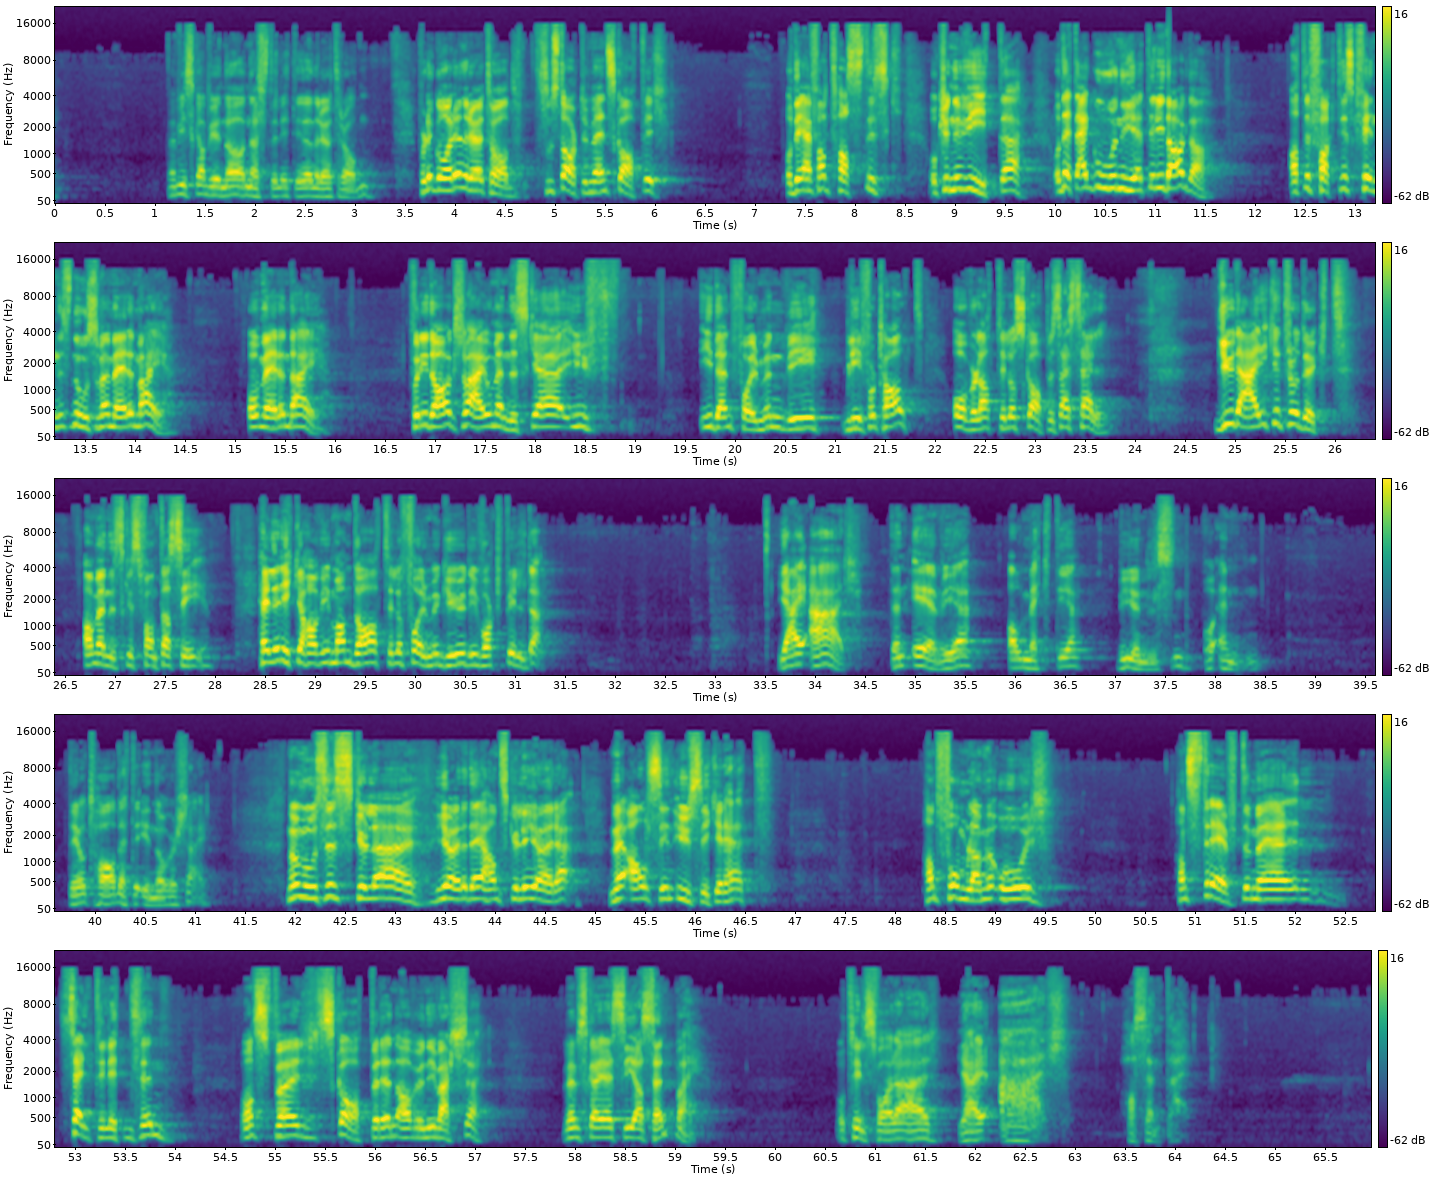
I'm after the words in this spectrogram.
Men vi skal begynne å nøste litt i den røde tråden. For det går en rød tråd som starter med en skaper. Og det er fantastisk å kunne vite Og dette er gode nyheter i dag, da. At det faktisk finnes noe som er mer enn meg, og mer enn deg. For i dag så er jo mennesket i, i den formen vi blir fortalt, overlatt til å skape seg selv. Gud er ikke et produkt av menneskets fantasi. Heller ikke har vi mandat til å forme Gud i vårt bilde. Jeg er den evige, allmektige begynnelsen og enden. Det å ta dette inn over seg. Når Moses skulle gjøre det han skulle gjøre, med all sin usikkerhet Han fomla med ord. Han strevde med selvtilliten sin. Og han spør skaperen av universet hvem skal jeg si har sendt meg. Og tilsvaret er 'Jeg er har sendt deg'.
